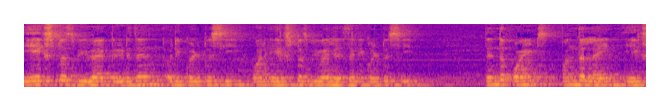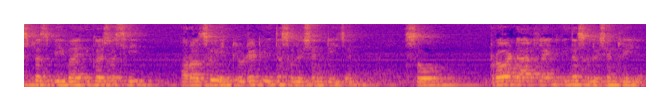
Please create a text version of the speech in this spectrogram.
ax plus by greater than or equal to c or ax plus by less than equal to c, then the points on the line ax plus by equals to c are also included in the solution region. So draw a dark line in the solution region.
